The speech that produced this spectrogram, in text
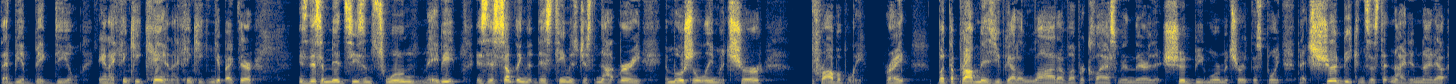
that'd be a big deal. And I think he can. I think he can get back there. Is this a midseason swoon? Maybe. Is this something that this team is just not very emotionally mature? Probably, right? But the problem is you've got a lot of upperclassmen there that should be more mature at this point, that should be consistent night in, night out. I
